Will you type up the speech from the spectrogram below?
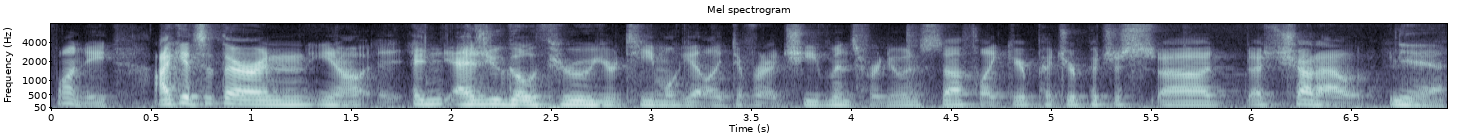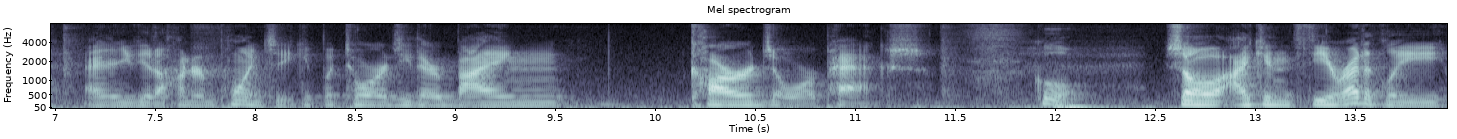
funny. I could sit there and you know, and as you go through, your team will get like different achievements for doing stuff, like your pitcher pitcher uh, a shutout, yeah. and then you get hundred points that you can put towards either buying cards or packs. Cool. So I can theoretically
